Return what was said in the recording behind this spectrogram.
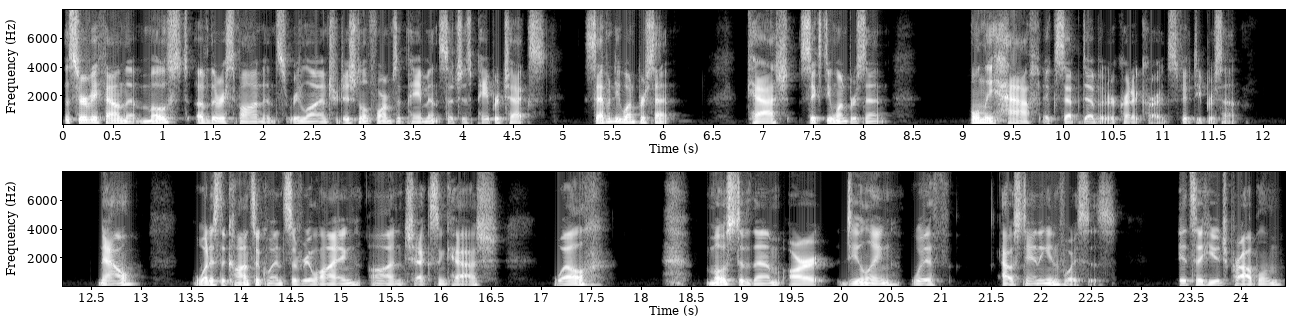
The survey found that most of the respondents rely on traditional forms of payment, such as paper checks, 71%, cash 61%, only half accept debit or credit cards 50%. Now, what is the consequence of relying on checks and cash? Well, most of them are dealing with outstanding invoices. It's a huge problem.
